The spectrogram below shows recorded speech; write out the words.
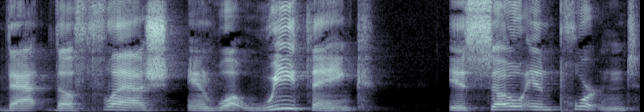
that the flesh and what we think is so important.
